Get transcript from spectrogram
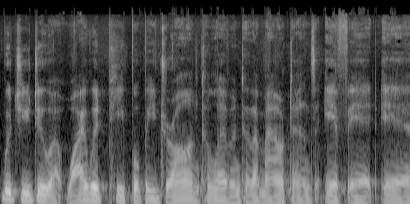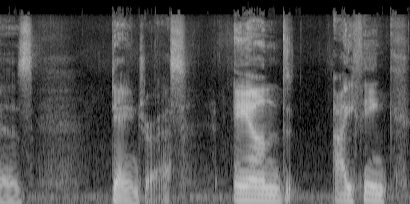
would you do it? Why would people be drawn to live into the mountains if it is dangerous? And I think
